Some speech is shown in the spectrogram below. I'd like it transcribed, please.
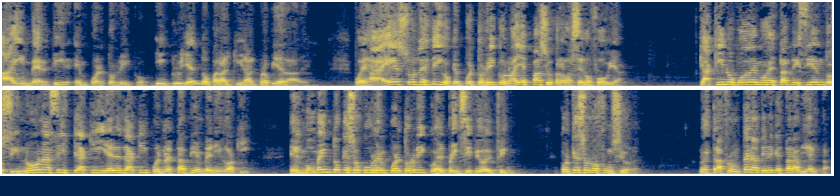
a invertir en Puerto Rico, incluyendo para alquilar propiedades. Pues a esos les digo que en Puerto Rico no hay espacio para la xenofobia. Que aquí no podemos estar diciendo, si no naciste aquí y eres de aquí, pues no estás bienvenido aquí. El momento que eso ocurre en Puerto Rico es el principio del fin. Porque eso no funciona. Nuestra frontera tiene que estar abierta.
